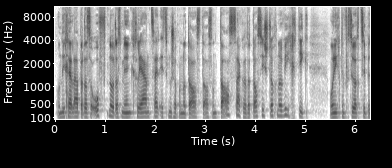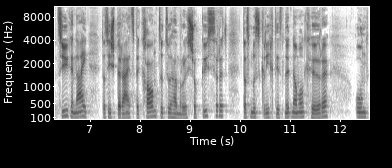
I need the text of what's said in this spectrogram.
Und ich erlebe das oft noch, dass mir ein Klient sagt, jetzt musst du aber noch das, das und das sagen, oder das ist doch noch wichtig. Und ich dann versuche zu überzeugen, nein, das ist bereits bekannt, dazu haben wir uns schon geäussert, das muss das Gericht jetzt nicht nochmal hören. Und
